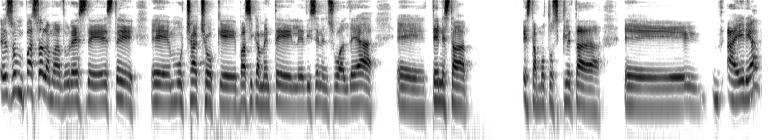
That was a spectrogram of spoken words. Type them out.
es, un paso a la madurez de este eh, muchacho que básicamente le dicen en su aldea, eh, ten esta esta motocicleta eh, aérea.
